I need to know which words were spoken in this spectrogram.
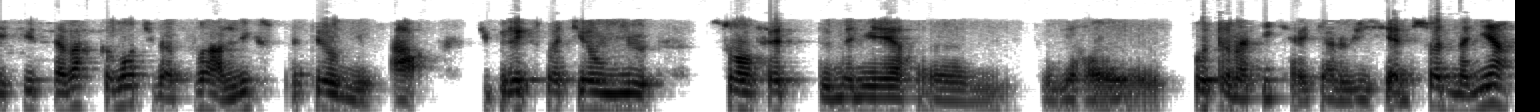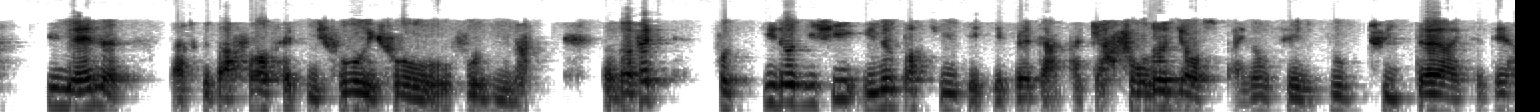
essayer de savoir comment tu vas pouvoir l'exploiter au mieux. Alors, tu peux l'exploiter au mieux soit en fait de manière euh, dire, euh, automatique avec un logiciel, soit de manière humaine, parce que parfois en fait il faut il faut, faut de l'humain. Donc en fait, faut que tu identifies une opportunité qui peut être un, carrefour d'audience, par exemple Facebook, Twitter, etc.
